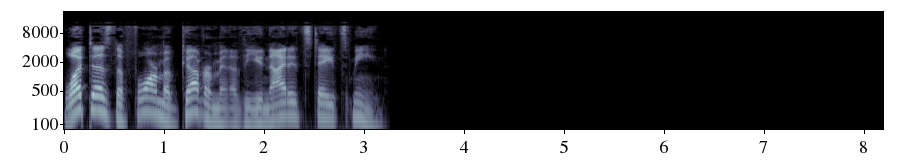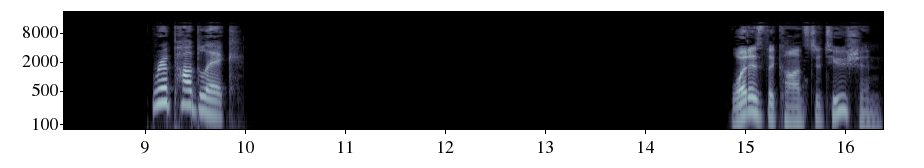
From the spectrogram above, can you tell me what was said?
What does the form of government of the United States mean? Republic. What is the Constitution?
